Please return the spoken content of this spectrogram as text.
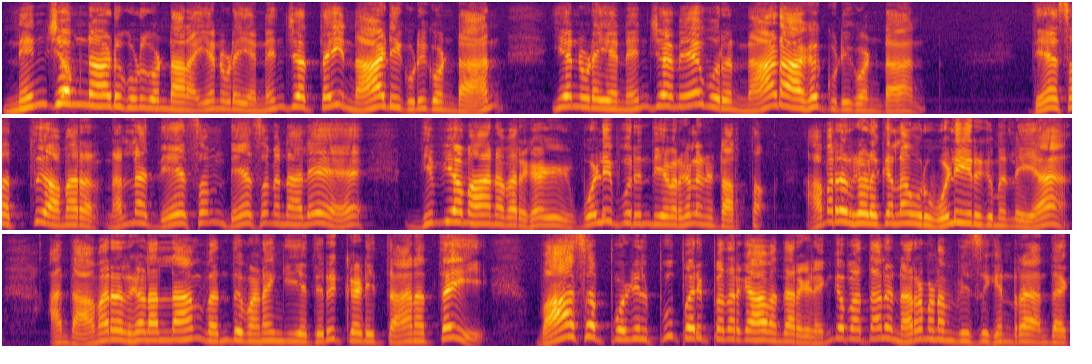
நெஞ்சம் நாடு குடிகொண்டான். என்னுடைய நெஞ்சத்தை நாடி குடிகொண்டான். என்னுடைய நெஞ்சமே ஒரு நாடாக குடிகொண்டான். தேசத்து அமரர். நல்ல தேசம் தேசம்னாலே திவ்யமானவர்கள் ஒளி புரிந்தியவர்கள் என்று அர்த்தம். அமரர்களுக்கெல்லாம் ஒரு ஒளி இருக்கும் இல்லையா? அந்த அமரர்களெல்லாம் வந்து வணங்கிய திருக்கடித்தானத்தை வாசப்பொழில் பூ பறிப்பதற்காக வந்தார்கள். எங்கே பார்த்தாலும் நறுமணம் வீசுகின்ற அந்த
